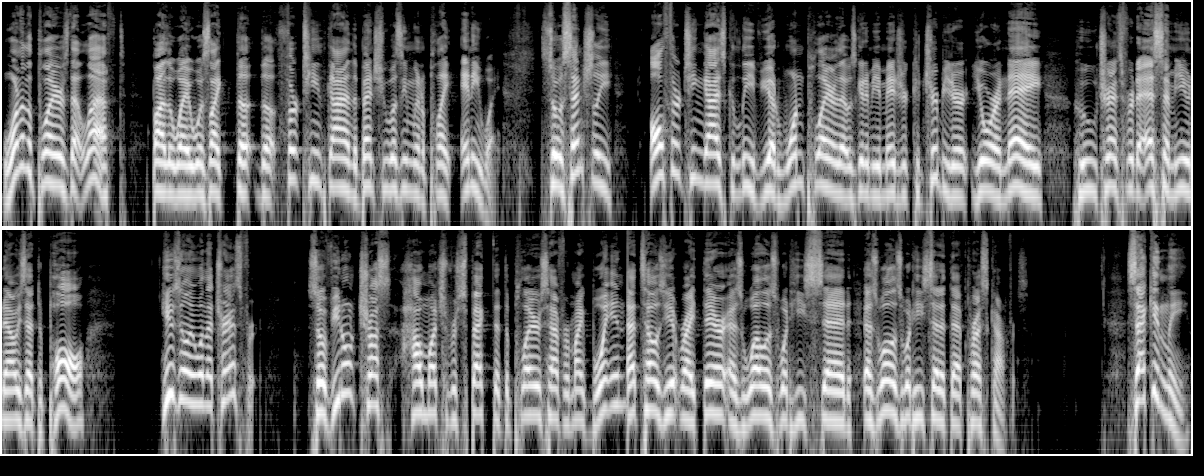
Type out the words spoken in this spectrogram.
One of the players that left, by the way, was like the, the 13th guy on the bench who wasn't even going to play anyway. So essentially, all 13 guys could leave. You had one player that was going to be a major contributor, Yor Anei, who transferred to SMU. Now he's at DePaul. He was the only one that transferred. So if you don't trust how much respect that the players have for Mike Boynton, that tells you it right there, as well as what he said, as well as what he said at that press conference. Secondly,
